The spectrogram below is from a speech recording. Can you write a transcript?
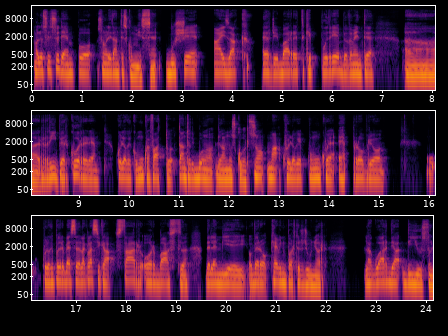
allo stesso tempo sono le tante scommesse. Boucher, Isaac, RJ Barrett che potrebbe ovviamente uh, ripercorrere quello che comunque ha fatto tanto di buono dell'anno scorso, ma quello che comunque è proprio quello che potrebbe essere la classica star or bust dell'NBA, ovvero Kevin Porter Jr., la guardia di Houston.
